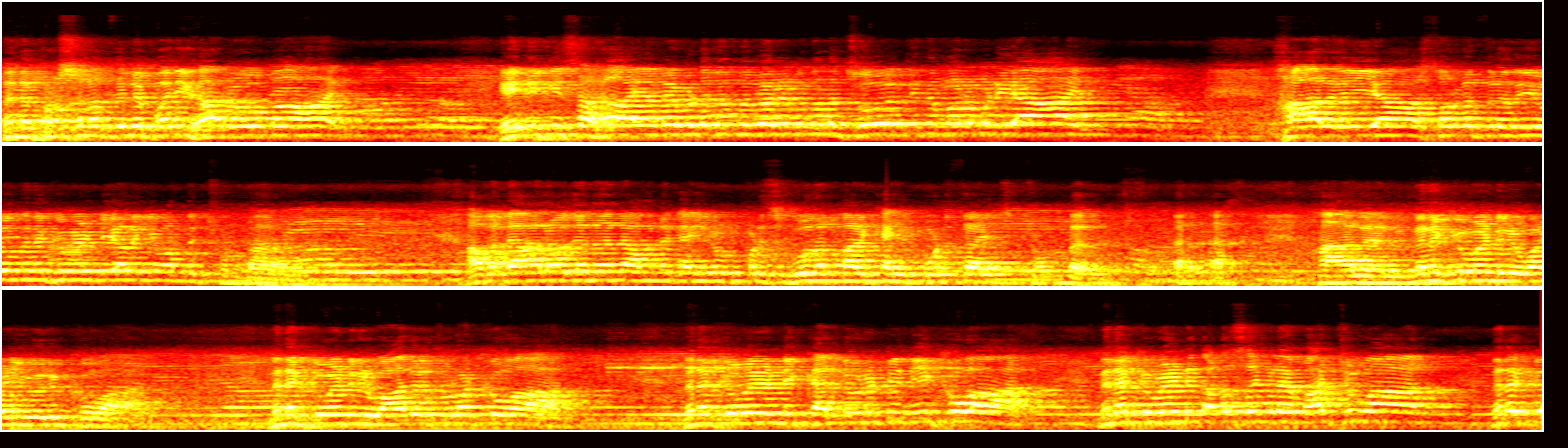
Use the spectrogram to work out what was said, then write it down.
നിന്റെ പ്രശ്നത്തിന്റെ പരിഹാരവുമായി എനിക്ക് സഹായം എവിടെ നിന്ന് വരുമെന്ന ചോദ്യത്തിന് മറുപടിയായി. ഹാലയ്യ സ്വർഗത്തിലെ ദൈവം നിനക്ക് വേണ്ടി ഇറങ്ങി വന്നിട്ടുണ്ട്. അവന്റെ ആലോചന തന്നെ അവന്റെ കയ്യിൽ ഉൾപ്പെടുത്തി ഭൂതന്മാർ കയ്യിൽ കൊടുത്തയച്ചിട്ടുണ്ട്. നിനക്ക് വേണ്ടി ഒരു വഴി ഒരുക്കുവാൻ. നിനക്ക് വേണ്ടി ഒരു വാതിൽ തുറക്കുവാൻ. നിനക്ക് വേണ്ടി കല്ലുരുട്ടി നീക്കുവാൻ. നിനക്ക് വേണ്ടി തടസ്സങ്ങളെ മാറ്റുവാൻ. നിനക്ക്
